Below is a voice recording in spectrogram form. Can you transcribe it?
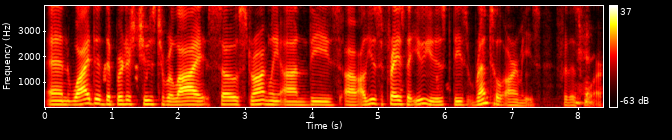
And why did the British choose to rely so strongly on these? Uh, I'll use a phrase that you used these rental armies for this war.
